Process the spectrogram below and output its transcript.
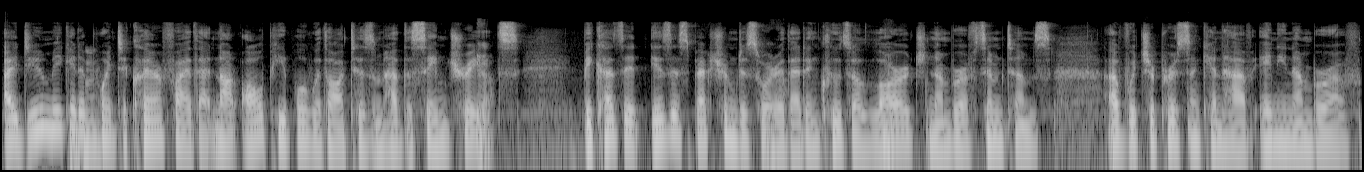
I do make it mm-hmm. a point to clarify that not all people with autism have the same traits. Yeah. Because it is a spectrum disorder that includes a large yeah. number of symptoms, of which a person can have any number of.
